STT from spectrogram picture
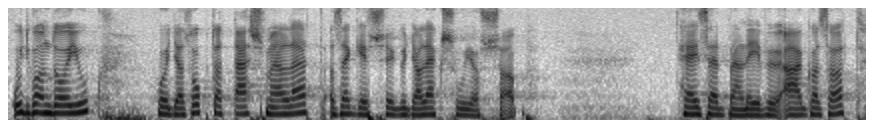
Úgy gondoljuk, hogy az oktatás mellett az egészségügy a legsúlyosabb helyzetben lévő ágazat,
